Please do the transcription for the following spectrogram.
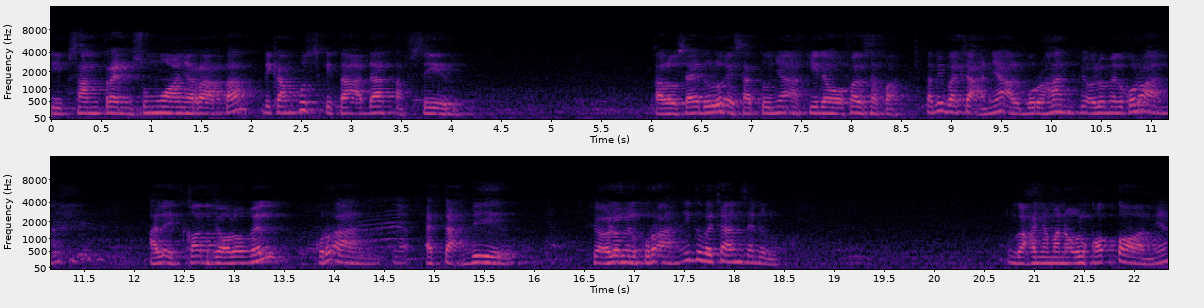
di pesantren semuanya rata, di kampus kita ada tafsir. Kalau saya dulu S1-nya akidah wa falsafah, tapi bacaannya Al-Burhan fi ulumil Quran. Al-Itqan fi ulumil Quran, ya, At-Tahbir fi ulumil Quran. Itu bacaan saya dulu nggak hanya mana ul koton ya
